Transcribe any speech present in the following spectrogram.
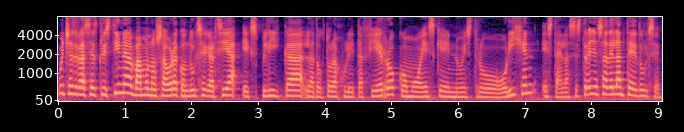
Muchas gracias, Cristina. Vámonos ahora con Dulce García. Explica la doctora Julieta Fierro cómo es que nuestro origen está en las estrellas. Adelante, Dulce.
